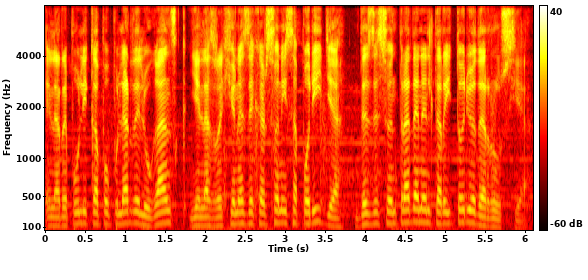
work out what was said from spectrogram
en la República Popular de Lugansk y en las regiones de Gerson y Zaporilla desde su entrada en el territorio de Rusia.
